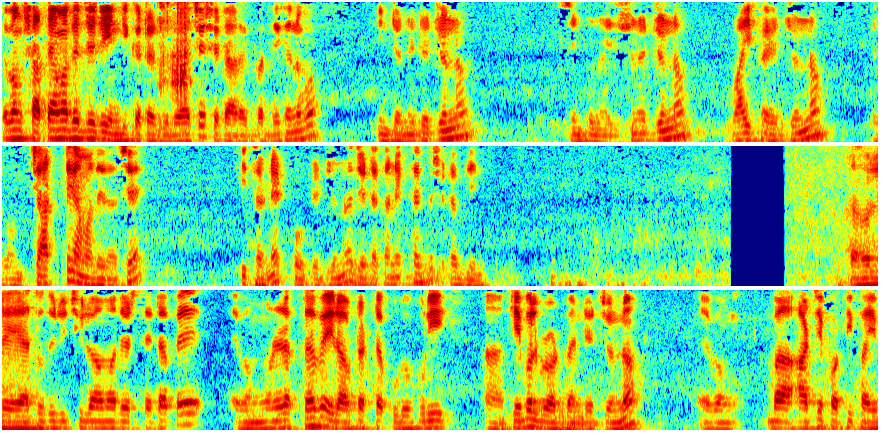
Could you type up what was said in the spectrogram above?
এবং সাথে আমাদের যে যে ইন্ডিকেটরগুলো আছে, সেটা আরেকবার দেখে নেব। ইন্টারনেটের জন্য সিনক্রোনাইজেশনের জন্য ওয়াইফাইয়ের জন্য, এবং চারটে আমাদের আছে ইথারনেট পোর্টের জন্য, যেটা কানেক্ট থাকবে সেটা ব্লিঙ্ক তাহলে এত দূরই ছিল আমাদের সেট এবং মনে রাখতে হবে এই রাউটারটা পুরোপুরি কেবল ব্রডব্যান্ডের জন্য এবং, বা R J forty five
